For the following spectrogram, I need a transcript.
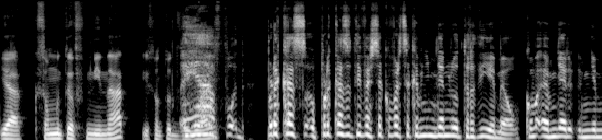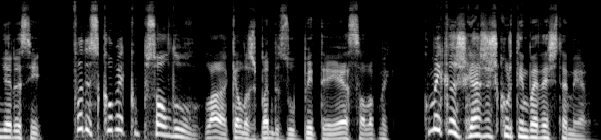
Yeah, que são muito afeminados e são todos iguais. foda- por, acaso, por acaso eu tive esta conversa com a minha mulher no outro dia, meu. Como a, mulher, a minha mulher assim, foda-se, como é que o pessoal do. lá, aquelas bandas, o BTS, lá, como é que. Como é que as gajas curtem bem desta merda?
